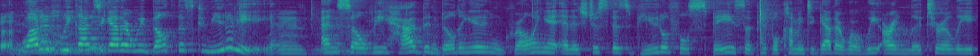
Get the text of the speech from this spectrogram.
what if we got together and we built this community? Mm-hmm. And so we have been building it and growing it. And it's just this beautiful space of people coming together where we are literally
